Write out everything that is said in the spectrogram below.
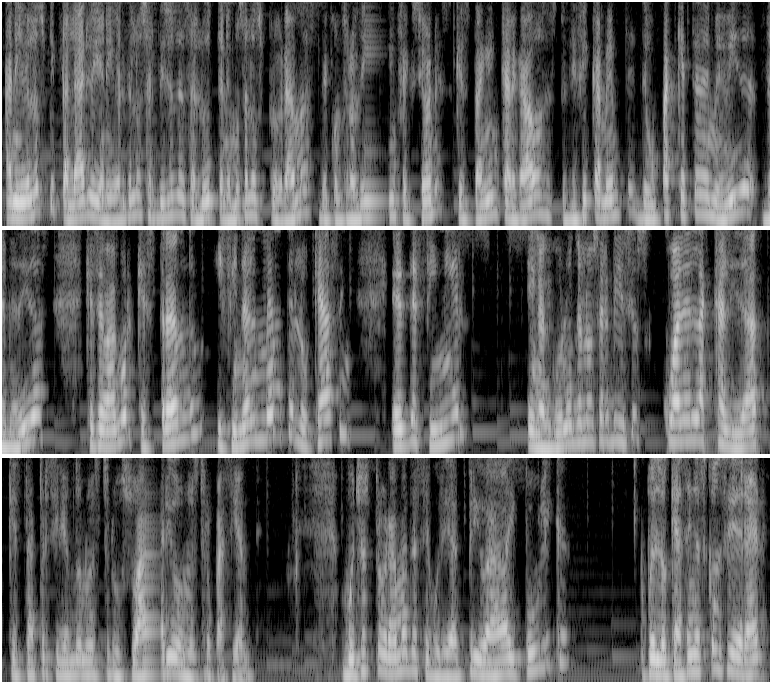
A nivel hospitalario y a nivel de los servicios de salud tenemos a los programas de control de infecciones que están encargados específicamente de un paquete de, de medidas que se van orquestando y finalmente lo que hacen es definir en algunos de los servicios cuál es la calidad que está percibiendo nuestro usuario o nuestro paciente. Muchos programas de seguridad privada y pública, pues lo que hacen es considerar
